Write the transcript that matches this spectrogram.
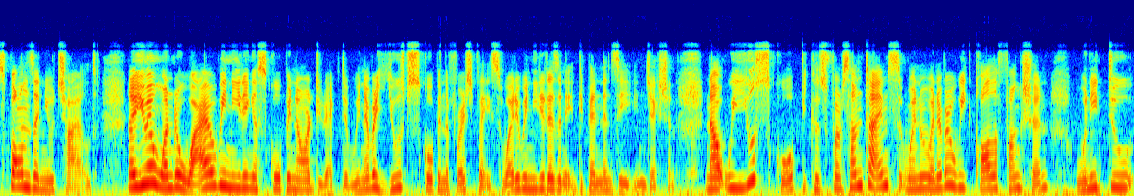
spawns a new child. Now you may wonder why are we needing a scope in our directive? We never used scope in the first place. Why do we need it as a dependency injection? Now we use scope because for sometimes when whenever we call a function, we need to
